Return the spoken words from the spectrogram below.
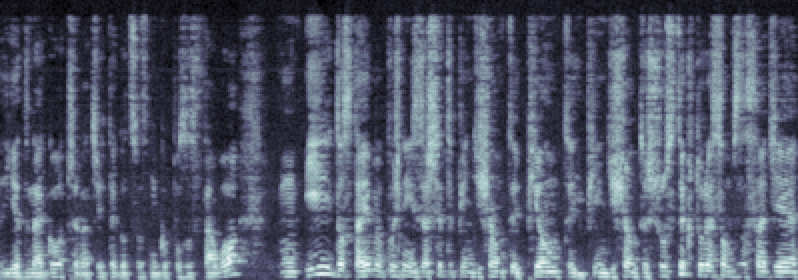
jednego, czy raczej tego, co z niego pozostało. Mm, I dostajemy później zeszyty 55 i 56, które są w zasadzie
